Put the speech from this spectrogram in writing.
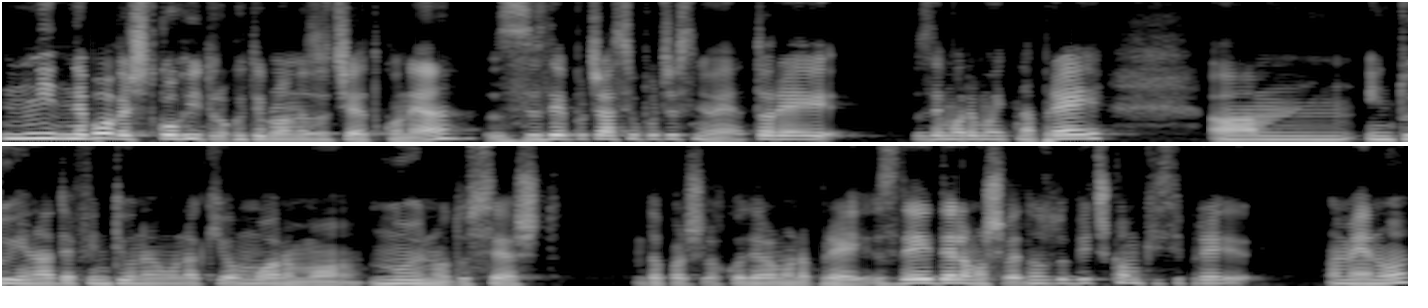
ni, ne bo več tako hitro, kot je bilo na začetku, ne? se zdaj počasi upočasnjuje. Torej, zdaj moramo iti naprej. Um, in tu je ena definitivna una, ki jo moramo nujno doseči, da pač lahko delamo naprej. Zdaj delamo še vedno z dobičkom, ki si prej omenil,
